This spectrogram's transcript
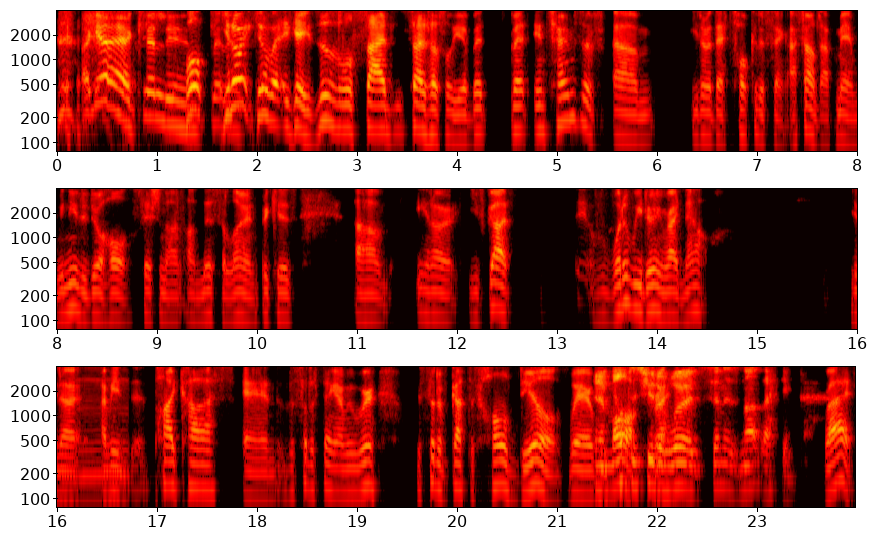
like yeah clearly well clearly. you know you know what okay this is a little side side hustle here but but in terms of um, you know that talkative thing, I found out, man, we need to do a whole session on on this alone because um, you know you've got what are we doing right now? You know, mm. I mean, mm. podcasts and the sort of thing. I mean, we're we sort of got this whole deal where in a multitude talk, right? of words, sin is not lacking. Right,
